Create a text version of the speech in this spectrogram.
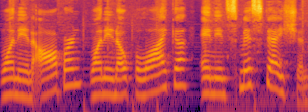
one in Auburn, one in Opelika, and in Smiths Station.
